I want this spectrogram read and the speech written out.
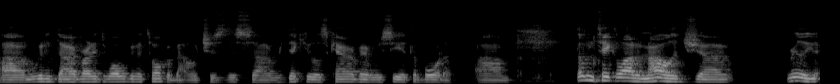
Um, we're going to dive right into what we're going to talk about, which is this uh, ridiculous caravan we see at the border. Um, doesn't take a lot of knowledge, uh, really,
